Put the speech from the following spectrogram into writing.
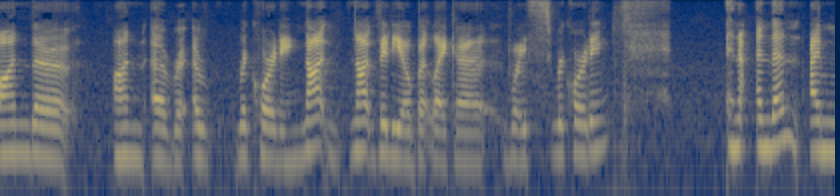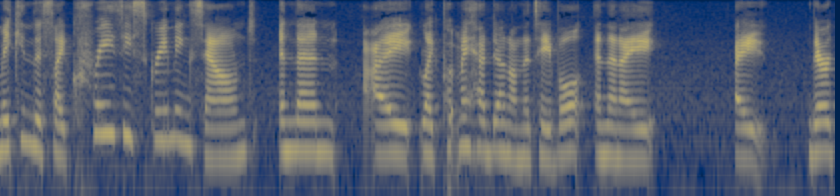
on the on a, re- a recording, not not video, but like a voice recording. And and then I'm making this like crazy screaming sound, and then I like put my head down on the table, and then I I they're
